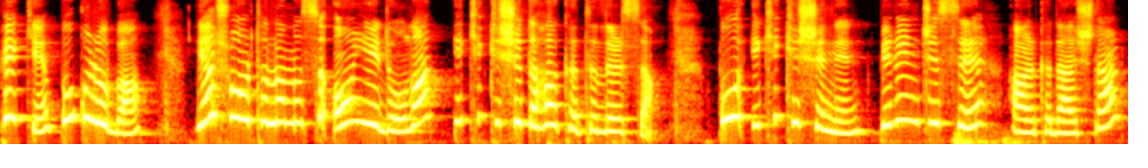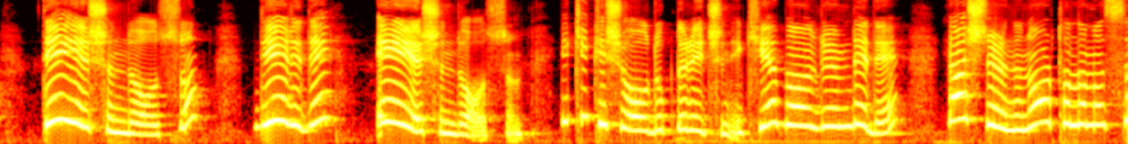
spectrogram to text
Peki bu gruba yaş ortalaması 17 olan 2 kişi daha katılırsa bu iki kişinin birincisi arkadaşlar D yaşında olsun, diğeri de E yaşında olsun. İki kişi oldukları için ikiye böldüğümde de yaşlarının ortalaması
